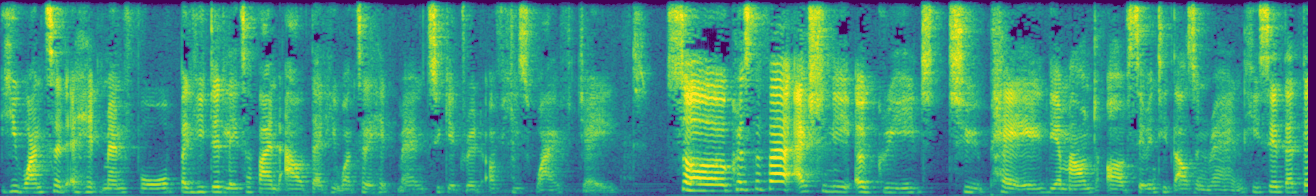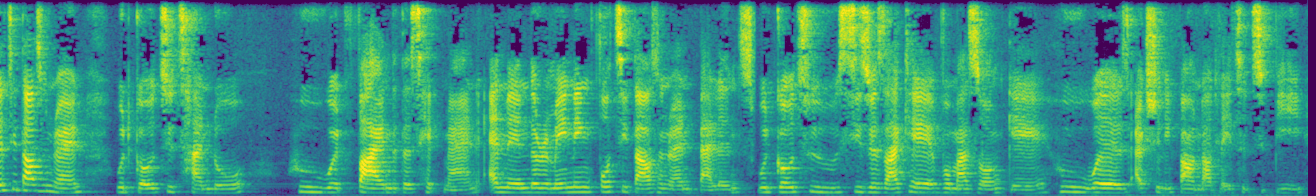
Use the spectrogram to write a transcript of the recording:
he wanted a hitman for, but he did later find out that he wanted a hitman to get rid of his wife, Jade. So Christopher actually agreed to pay the amount of 70,000 Rand. He said that 30,000 Rand would go to Tando, who would find this hitman, and then the remaining 40,000 Rand balance would go to Sizwezakhe Vumazonke, who was actually found out later to be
